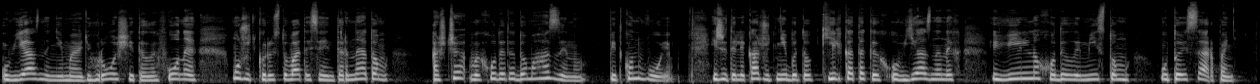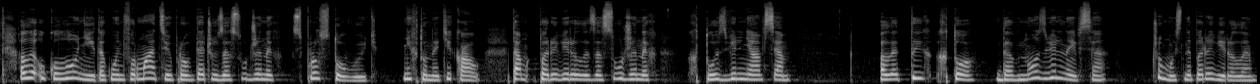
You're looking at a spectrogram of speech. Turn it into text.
ув'язнені мають гроші, телефони, можуть користуватися інтернетом, а ще виходити до магазину під конвоєм. І жителі кажуть, нібито кілька таких ув'язнених вільно ходили містом у той серпень. Але у колонії таку інформацію про втечу засуджених спростовують. Ніхто не тікав. Там перевірили засуджених, хто звільнявся. Але тих, хто давно звільнився, чомусь не перевірили.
